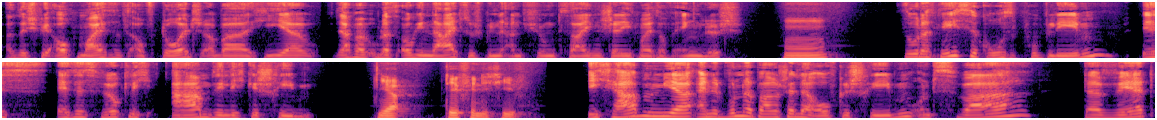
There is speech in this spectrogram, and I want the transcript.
Also ich spiele auch meistens auf Deutsch, aber hier, sag mal, um das Original zu spielen, in Anführungszeichen, stelle ich es meist auf Englisch. Hm. So, das nächste große Problem ist, es ist wirklich armselig geschrieben. Ja, definitiv. Ich habe mir eine wunderbare Stelle aufgeschrieben und zwar, da wird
